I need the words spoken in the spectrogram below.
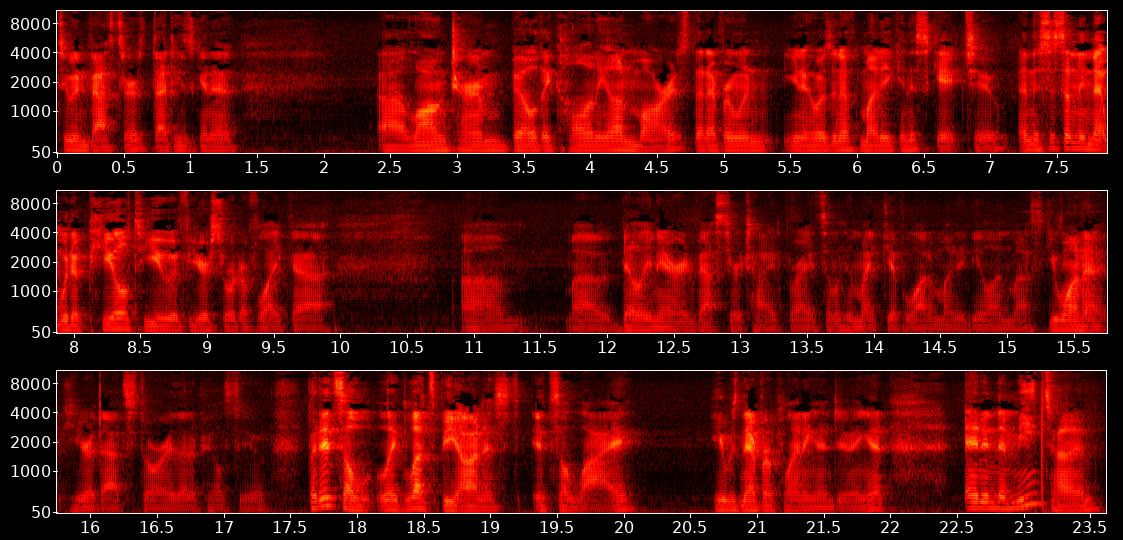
to investors that he's going to uh, long term build a colony on Mars that everyone you know who has enough money can escape to. And this is something that would appeal to you if you're sort of like a, um, a billionaire investor type, right? Someone who might give a lot of money to Elon Musk. You want to hear that story that appeals to you. But it's a like let's be honest, it's a lie. He was never planning on doing it. And in the meantime,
